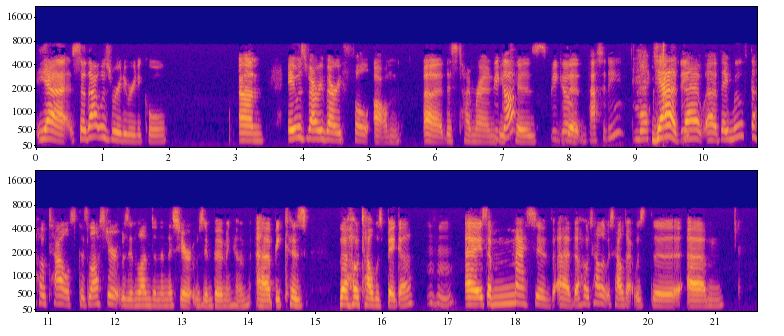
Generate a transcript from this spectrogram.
yeah so that was really really cool um it was very very full on uh this time round Bigger? because Bigger the, capacity. More yeah capacity. they uh, they moved the hotels because last year it was in london and this year it was in birmingham uh because the hotel was bigger hmm uh, it's a massive uh the hotel it was held at was the um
